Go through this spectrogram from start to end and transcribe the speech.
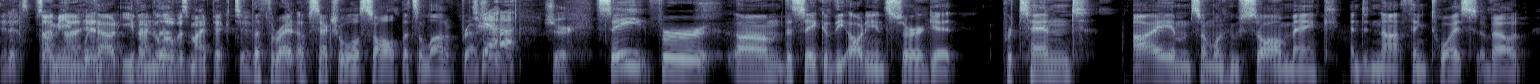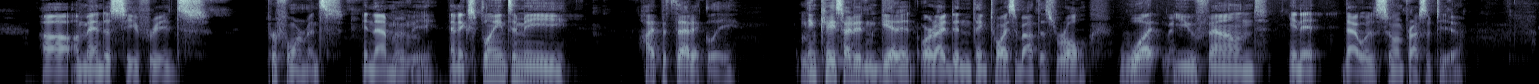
It is so I mean, and without even the- Bakalova's my pick too The threat of sexual assault, that's a lot of pressure. Yeah. Sure. Say, for um, the sake of the audience surrogate, pretend I am someone who saw Mank and did not think twice about uh, Amanda Seyfried's performance in that movie, and explain to me, hypothetically, in case I didn't get it or I didn't think twice about this role, what you found in it that was so impressive to you.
